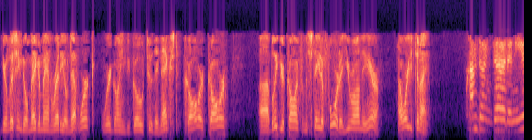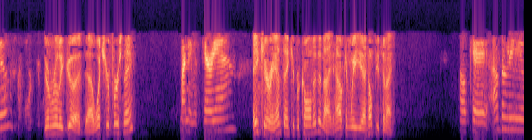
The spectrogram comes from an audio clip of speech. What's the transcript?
You're listening to Omega Man Radio Network. We're going to go to the next caller. Caller, uh, I believe you're calling from the state of Florida. You're on the air. How are you tonight? I'm doing good, and you? Doing really good. Uh, what's your first name? My name is Carrie Ann. Hey, Carrie Ann. Thank you for calling in tonight. How can we uh, help you tonight? Okay, I believe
